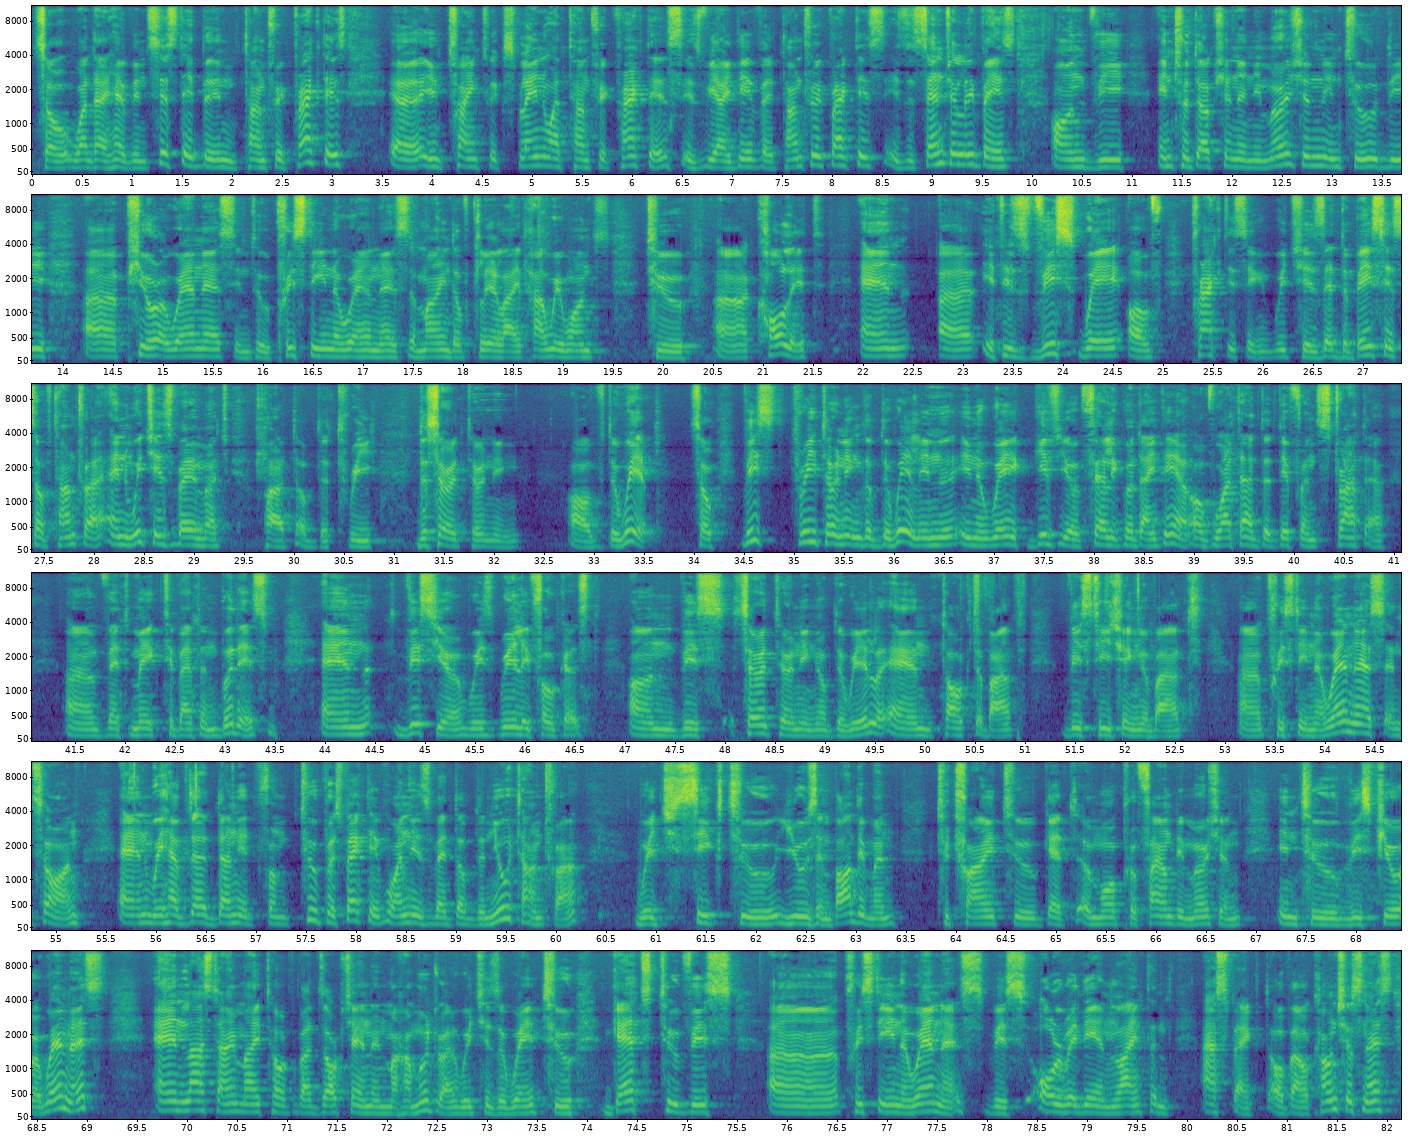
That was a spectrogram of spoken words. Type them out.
So what I have insisted in tantric practice, uh, in trying to explain what tantric practice is the idea that tantric practice is essentially based on the introduction and immersion into the uh, pure awareness, into pristine awareness, the mind of clear light, how we want to uh, call it, and uh, it is this way of practicing which is at the basis of Tantra and which is very much part of the three, the third turning of the wheel. So these three turnings of the wheel in, in a way gives you a fairly good idea of what are the different strata uh, that make Tibetan Buddhism. And this year we really focused on this third turning of the wheel and talked about this teaching about uh, pristine awareness and so on. And we have done it from two perspectives. One is that of the new Tantra, which seeks to use embodiment to try to get a more profound immersion into this pure awareness. And last time I talked about Dzogchen and Mahamudra, which is a way to get to this uh, pristine awareness, this already enlightened aspect of our consciousness,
